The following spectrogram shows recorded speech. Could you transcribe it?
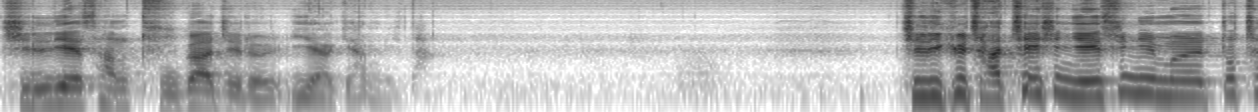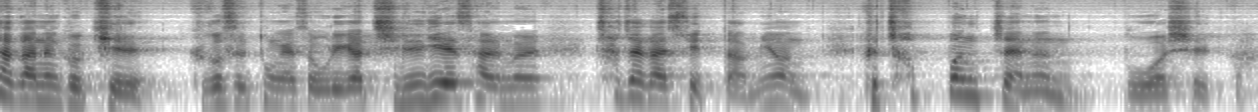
진리의 삶 두 가지를 이야기합니다. 진리 그 자체이신 예수님을 쫓아가는 그 길, 그것을 통해서 우리가 진리의 삶을 찾아갈 수 있다면 그 첫 번째는 무엇일까?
